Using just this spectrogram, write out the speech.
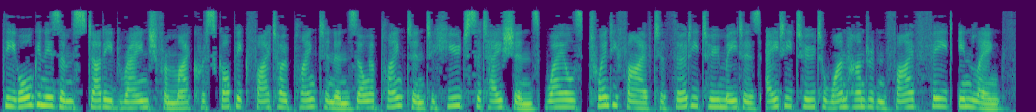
The organisms studied range from microscopic phytoplankton and zooplankton to huge cetaceans whales 25 to 32 meters 82 to 105 feet in length.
